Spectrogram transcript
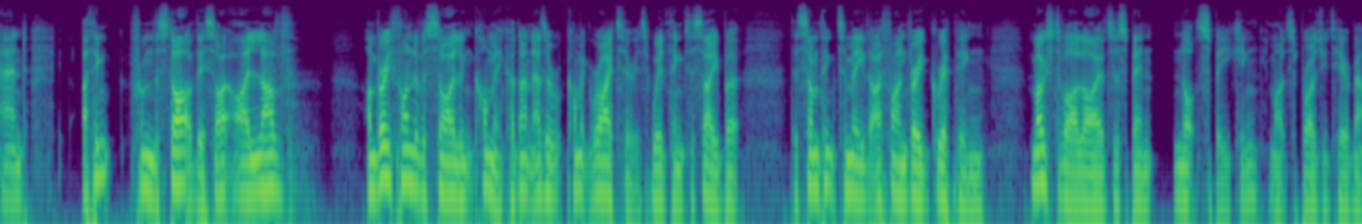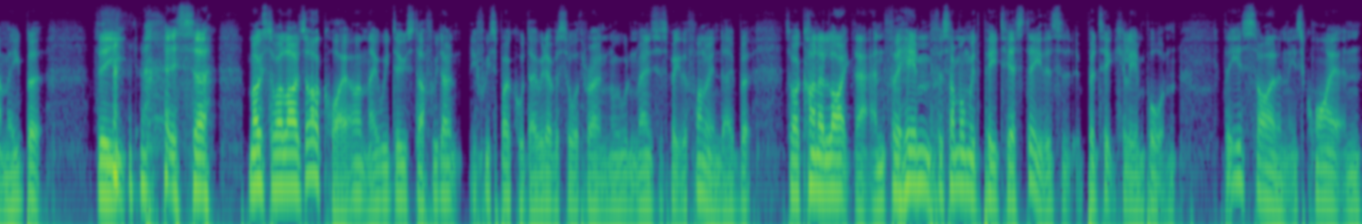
and I think from the start of this, I, I love. I'm very fond of a silent comic. I don't, as a comic writer, it's a weird thing to say, but there's something to me that I find very gripping. Most of our lives are spent not speaking. It might surprise you to hear about me, but the it's uh, most of our lives are quiet, aren't they? We do stuff we don't. If we spoke all day, we'd have a sore throat and we wouldn't manage to speak the following day. But so I kind of like that. And for him, for someone with PTSD, this is particularly important that he's silent, he's quiet, and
